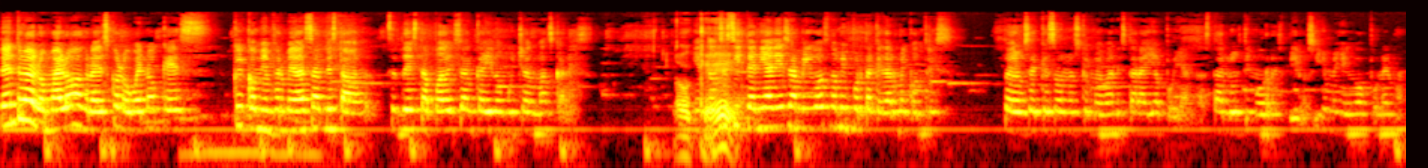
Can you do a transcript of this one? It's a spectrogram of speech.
dentro de lo malo, agradezco lo bueno que es que con mi enfermedad se han desta- destapado y se han caído muchas máscaras. Ok. Y entonces si tenía 10 amigos, no me importa quedarme con 3. Pero sé que son los que me van a estar ahí apoyando hasta el último respiro. Si yo me llego a poner mal,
